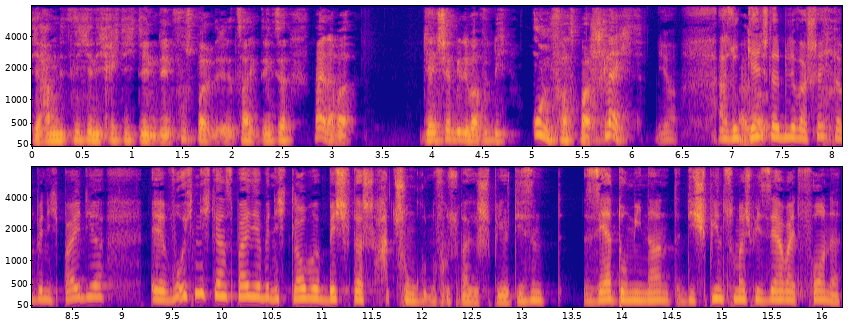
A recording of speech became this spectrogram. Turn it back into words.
Die haben jetzt nicht hier nicht richtig den, den Fußball äh, gezeigt. Nein, aber Gençlerbirliğ war wirklich unfassbar schlecht. Ja, also, Also- Gençlerbirliğ war schlecht, da bin ich bei dir. Äh, wo ich nicht ganz bei dir bin, ich glaube, Besiktas hat schon guten Fußball gespielt. Die sind sehr dominant. Die spielen zum Beispiel sehr weit vorne.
